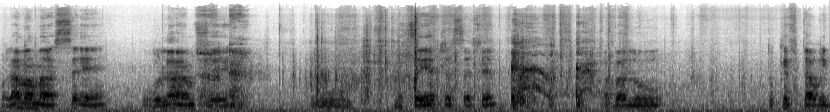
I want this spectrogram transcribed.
עולם המעשה הוא עולם שהוא מציית לשכל, אבל הוא תוקף את, הרג...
